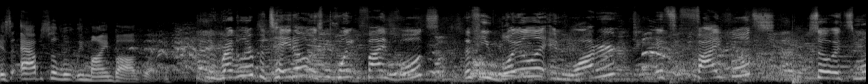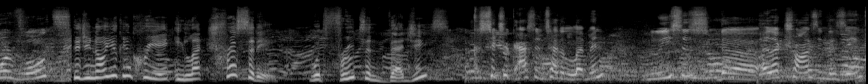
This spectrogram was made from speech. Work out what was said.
is absolutely mind-boggling. The regular potato is 0.5 volts. If you boil it in water, it's 5 volts, so it's more volts. Did you know you can create electricity with fruits and veggies? Citric acid inside the lemon releases the electrons in the zinc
